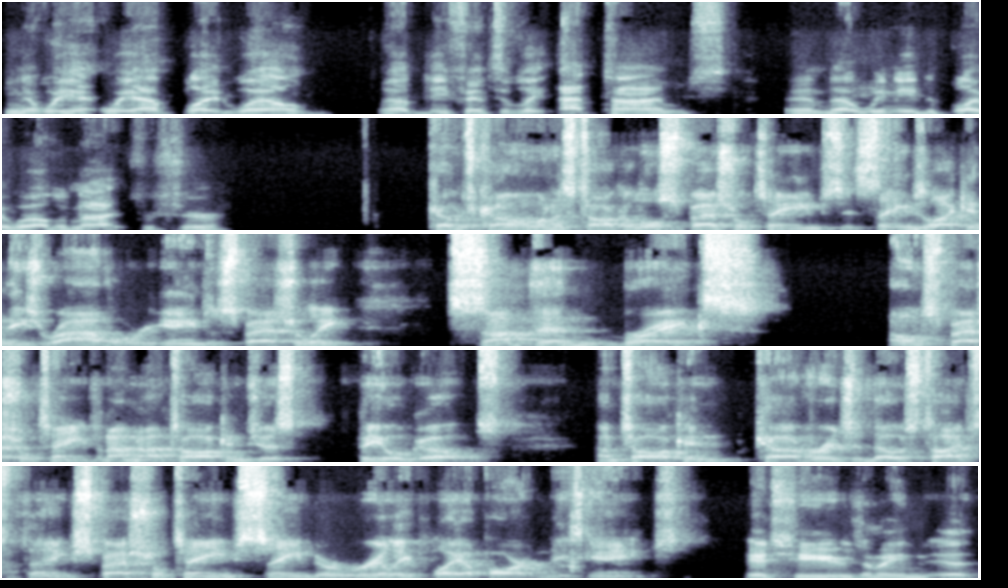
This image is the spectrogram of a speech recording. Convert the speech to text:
you know, we we have played well uh, defensively at times and uh, we need to play well tonight for sure. Coach Coleman, let's talk a little special teams. It seems like in these rivalry games, especially, something breaks on special teams. And I'm not talking just field goals, I'm talking coverage and those types of things. Special teams seem to really play a part in these games. It's huge. I mean, it,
